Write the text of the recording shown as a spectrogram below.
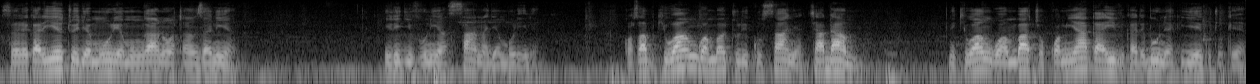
serikali yetu ya Jamhuri ya Muungano wa Tanzania ilijivunia sana jambo lile, kwa sababu kiwango ambacho tulikusanya cha damu ni kiwango ambacho kwa miaka hivi karibuni hakijawahi kutokea.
